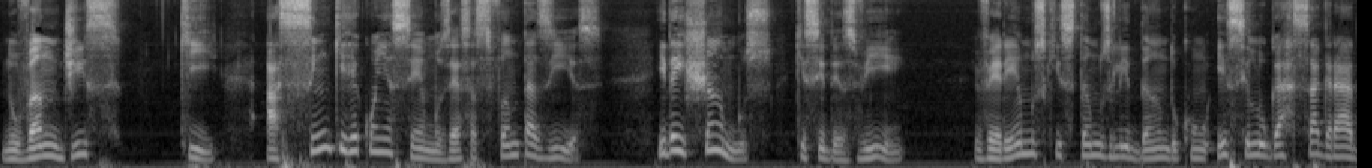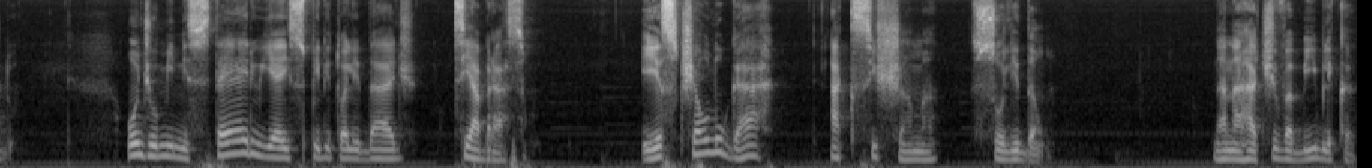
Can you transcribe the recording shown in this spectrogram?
Nuvan diz que, assim que reconhecemos essas fantasias e deixamos que se desviem, veremos que estamos lidando com esse lugar sagrado, onde o ministério e a espiritualidade se abraçam. Este é o lugar a que se chama solidão. Na narrativa bíblica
